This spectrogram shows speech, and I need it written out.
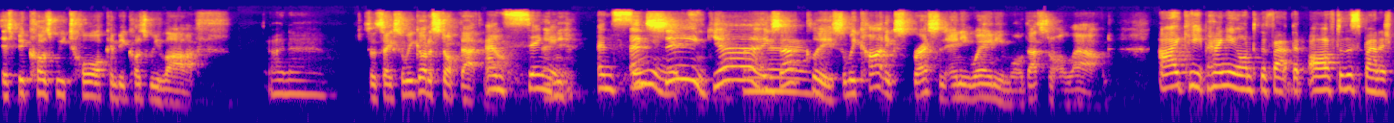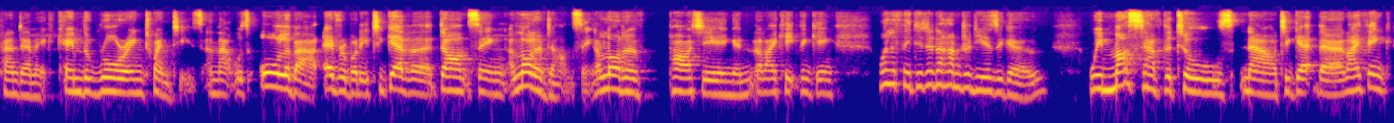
It's because we talk and because we laugh. I know. So it's like, so we got to stop that. Now. And singing. And, and sing. And sing. Yeah, exactly. So we can't express in any way anymore. That's not allowed. I keep hanging on to the fact that after the Spanish pandemic came the roaring 20s, and that was all about everybody together dancing, a lot of dancing, a lot of partying. And, and I keep thinking, well, if they did it 100 years ago, we must have the tools now to get there. And I think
